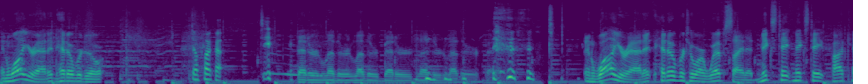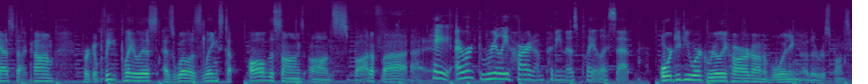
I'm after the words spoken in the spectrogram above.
and while you're at it, head over to Don't fuck up. better leather, leather, better leather, leather. Better. and while you're at it, head over to our website at mixtape mixtapemixtapepodcast.com for complete playlists as well as links to all the songs on Spotify. Hey, I worked really hard on putting those playlists up. Or did you work really hard on avoiding other responses?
